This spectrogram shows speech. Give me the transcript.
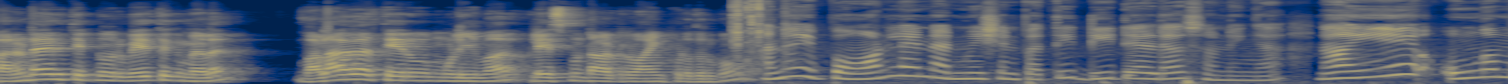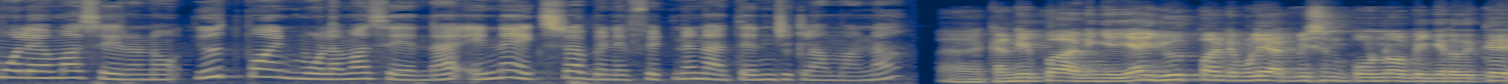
பன்னெண்டாயிரத்தி எட்நூறு பேத்துக்கு மேலே வளாக தேர்வு மூலியமா பிளேஸ்மெண்ட் ஆர்டர் வாங்கி கொடுத்துருக்கோம். ஆனால் இப்போ ஆன்லைன் அட்மிஷன் பற்றி டீட்டெயில்டாக சொன்னீங்க. நான் ஏன் உங்கள் மூலயமா சேரணும் யூத் பாயிண்ட் மூலமாக சேர்ந்தா என்ன எக்ஸ்ட்ரா பெனிஃபிட்னு நான் தெரிஞ்சுக்கலாமாண்ணா அஹ் கண்டிப்பா. நீங்க ஏன் யூத் பாயிண்ட் மூலியம் அட்மிஷன் போடணும் அப்படிங்கிறதுக்கு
